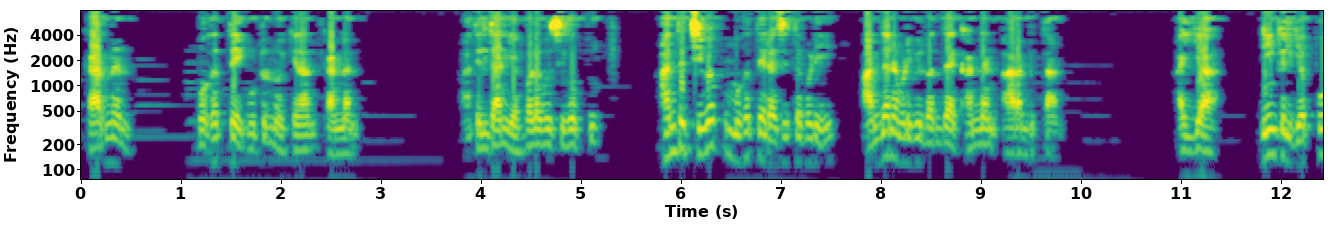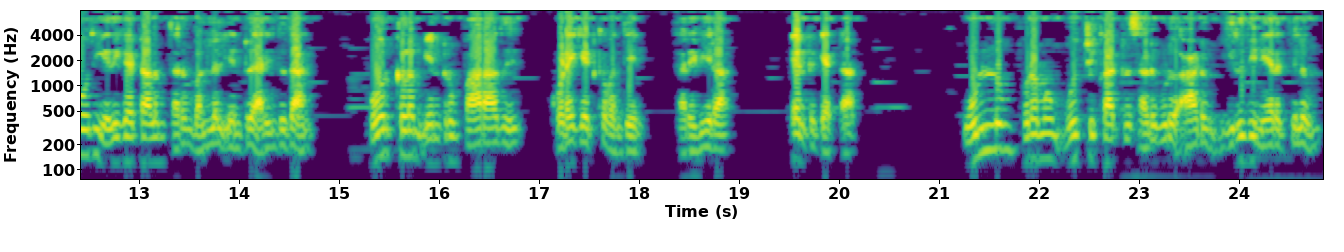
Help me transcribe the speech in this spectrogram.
கர்ணன் முகத்தை உற்று நோக்கினான் கண்ணன். அதில்தான் எவ்வளவு சிவப்பு? அந்த சிவப்பு முகத்தை ரசித்தபடி அந்தன வடிவில் வந்த கண்ணன் ஆரம்பித்தான். ஐயா நீங்கள் எப்போது எது கேட்டாலும் தரும் வல்லல் என்று அறிந்துதான் போர்க்களம் என்றும் பாராது கொடை கேட்க வந்தேன். தருவீரா என்று கேட்டான் உள்ளும் புறமும் மூச்சு காற்று சடுகுடு ஆடும் இறுதி நேரத்திலும்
